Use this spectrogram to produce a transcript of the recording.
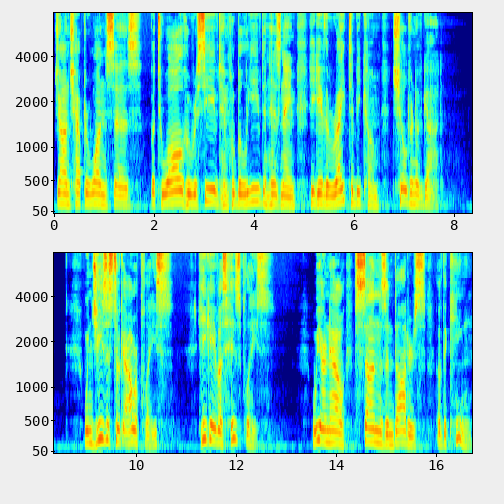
John chapter 1 says, But to all who received him, who believed in his name, he gave the right to become children of God. When Jesus took our place, he gave us his place. We are now sons and daughters of the King.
